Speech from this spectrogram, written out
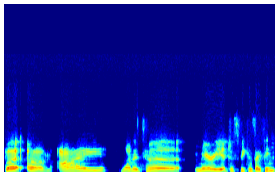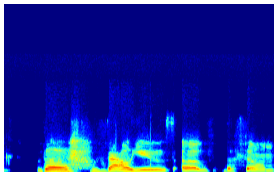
But um, I wanted to marry it just because I think the values of the film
